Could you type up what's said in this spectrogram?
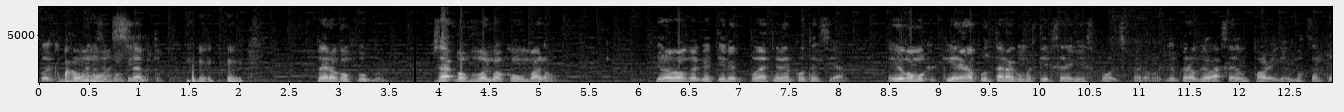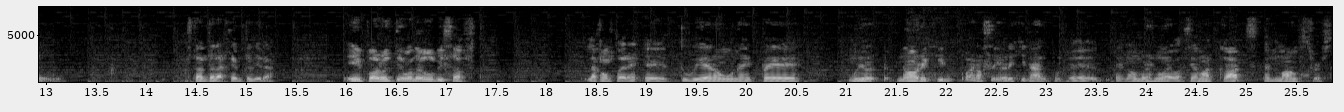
pues más o ¿Cómo menos el así? concepto. Pero con fútbol. O sea, con fútbol no, con un balón. Yo lo veo que, tiene, puede tener potencial. Ellos como que quieren apuntar a convertirse en esports, pero yo creo que va a ser un party game bastante duro. Bastante la gente dirá. Y por último de Ubisoft, la eh, tuvieron una IP muy no original, bueno sí original, porque el nombre es nuevo, se llama Gods and Monsters,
